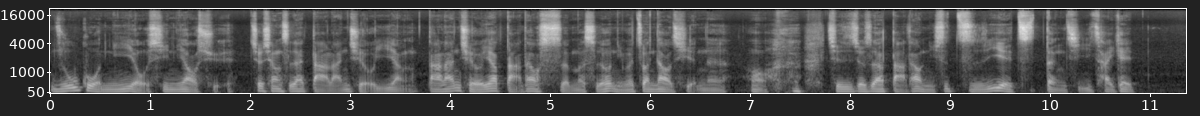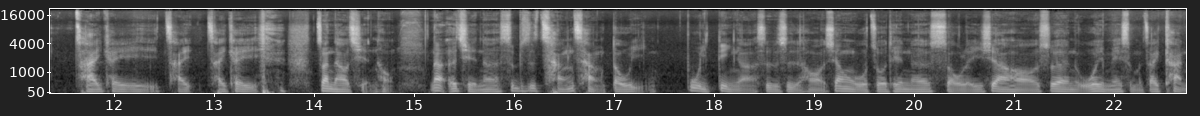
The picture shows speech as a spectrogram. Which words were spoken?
如果你有心要学，就像是在打篮球一样，打篮球要打到什么时候你会赚到钱呢？哦，其实就是要打到你是职业等级才可以，才可以，才才可以 赚到钱哦。那而且呢，是不是场场都赢？不一定啊，是不是？哈，像我昨天呢，守了一下哈，虽然我也没什么在看，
